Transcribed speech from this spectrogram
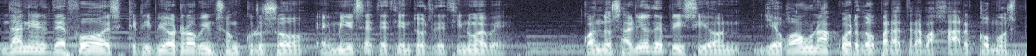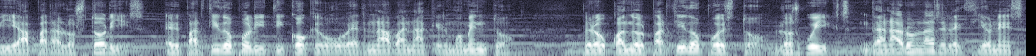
Daniel Defoe escribió Robinson Crusoe en 1719. Cuando salió de prisión, llegó a un acuerdo para trabajar como espía para los Tories, el partido político que gobernaba en aquel momento. Pero cuando el partido opuesto, los Whigs, ganaron las elecciones,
